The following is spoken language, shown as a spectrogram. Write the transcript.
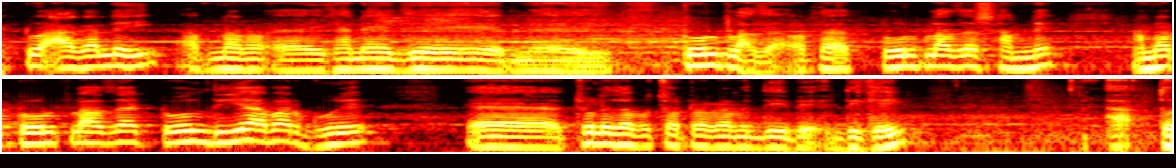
একটু আগালেই আপনার এখানে যে টোল প্লাজা, অর্থাৎ টোল প্লাজার সামনে আমরা টোল প্লাজায় টোল দিয়ে আবার ঘুরে চলে যাব চট্টগ্রামের দিকেই। তো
